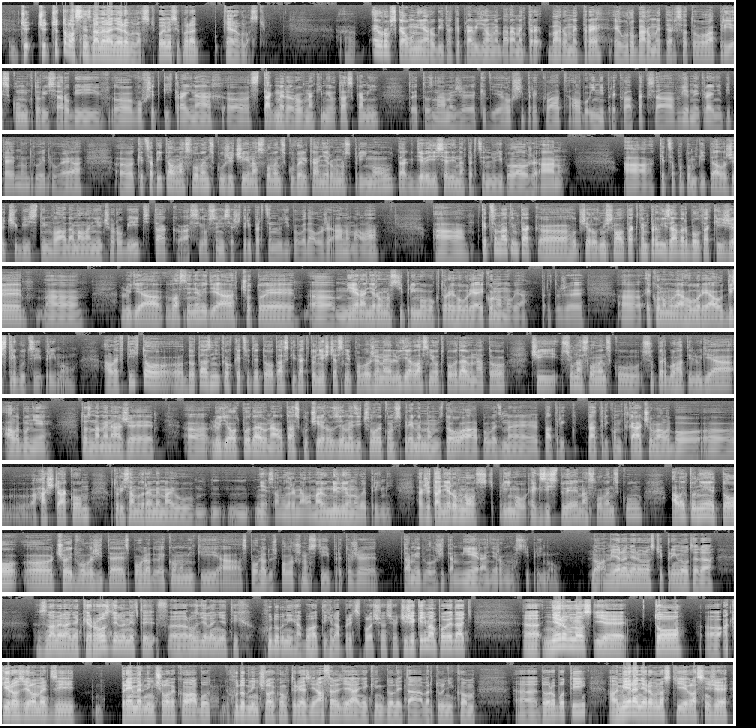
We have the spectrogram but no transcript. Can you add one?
čo, čo, čo to vlastne znamená nerovnosť? Poďme si povedať nerovnosť. Európska únia robí také pravidelné barometre, barometre, eurobarometer sa to volá, prieskum, ktorý sa robí vo všetkých krajinách e, s takmer rovnakými otázkami. To je to známe, že keď je horší preklad alebo iný preklad, tak sa v jednej krajine pýta jedno, druhé, druhé. A e, keď sa pýtal na Slovensku, že či je na Slovensku veľká nerovnosť príjmov, tak 91% ľudí povedalo, že áno. A keď sa potom pýtal, že či by s tým vláda mala niečo robiť, tak asi 84% ľudí povedalo, že áno, mala. A keď som nad tým tak uh, hlbšie rozmýšľal, tak ten prvý záver bol taký, že uh, ľudia vlastne nevedia, čo to je uh, miera nerovnosti príjmov, o ktorej hovoria ekonómovia. Pretože uh, ekonómovia hovoria o distribúcii príjmov. Ale v týchto dotazníkoch, keď sú tieto otázky takto nešťastne položené, ľudia vlastne odpovedajú na to, či sú na Slovensku super bohatí ľudia alebo nie. To znamená, že ľudia odpovedajú na otázku, či je rozdiel medzi človekom s priemernou mzdou a povedzme Patrik, Patrikom Tkáčom alebo uh, Hašťákom, ktorí samozrejme majú, nie samozrejme, ale majú miliónové príjmy. Takže tá nerovnosť príjmov existuje na Slovensku, ale to nie je to, uh, čo je dôležité z pohľadu ekonomiky a z pohľadu spoločnosti, pretože tam je dôležitá miera nerovnosti príjmov. No a miera nerovnosti príjmov teda znamená nejaké rozdelenie, v tej, v, e, rozdelenie tých chudobných a bohatých naprieč spoločnosťou. Čiže keď mám povedať, uh, nerovnosť je to, uh, aký rozdiel medzi priemerným človekom alebo chudobným človekom, ktorý jazdí na felde a niekým, kto lietá vrtulníkom do roboty. Ale miera nerovnosti je vlastne, že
